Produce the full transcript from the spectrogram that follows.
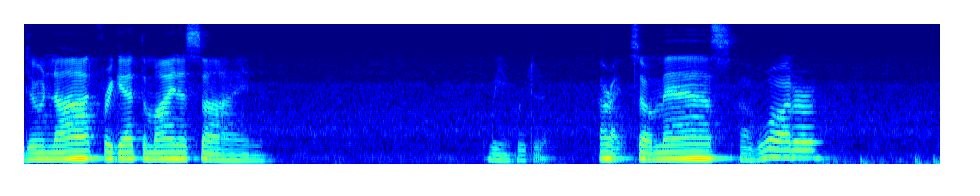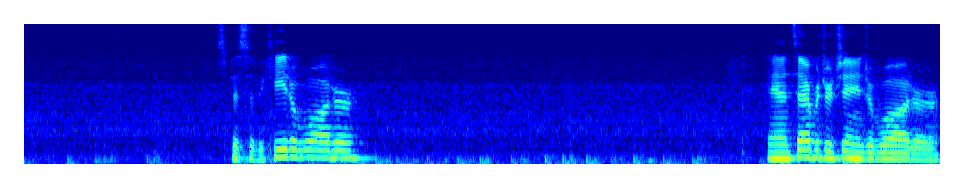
Do not forget the minus sign. We included it. All right, so mass of water specific heat of water, and temperature change of water.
